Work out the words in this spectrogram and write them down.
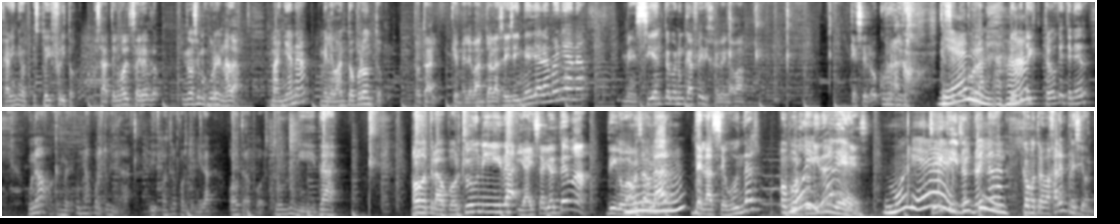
cariño, estoy frito. O sea, tengo el cerebro, no se me ocurre nada. Mañana me levanto pronto. Total, que me levanto a las seis y media de la mañana, me siento con un café y dije, venga, va. que se me ocurra algo. Que Bien, se me ocurra. ajá. Tengo que, tengo que tener una, una oportunidad. Y otra oportunidad. Otra oportunidad. Otra oportunidad. Y ahí salió el tema. Digo, vamos a hablar de las segundas oportunidades. Muy bien. Chiqui, no, no hay nada como trabajar en presión.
